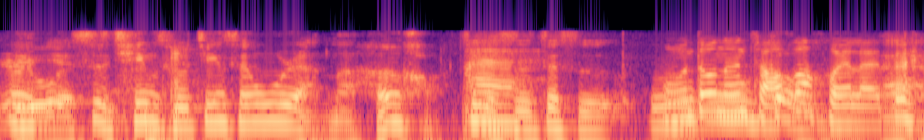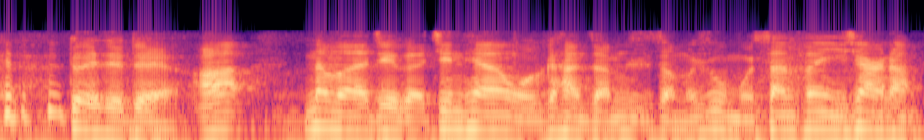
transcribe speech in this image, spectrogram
如也是清除精神污染嘛，很好，这个是哎这是我们都能找到回来，对哎。对对对啊，那么这个今天我看咱们是怎么入木三分一下呢？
